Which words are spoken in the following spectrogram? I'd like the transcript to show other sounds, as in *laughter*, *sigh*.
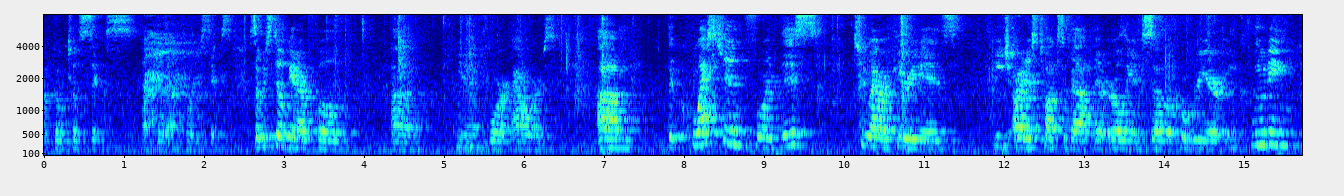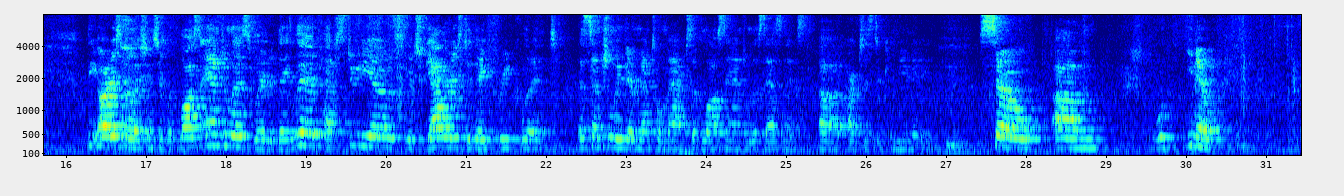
uh, go till six after that, four to six. So we still get our full, uh, you know, four hours. Um, the question for this two-hour period is, each artist talks about their early and solo career, including the artist's relationship with Los Angeles, where did they live, have studios, which galleries did they frequent, essentially their mental maps of Los Angeles as an ex- uh, artistic community. So, um, you know,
